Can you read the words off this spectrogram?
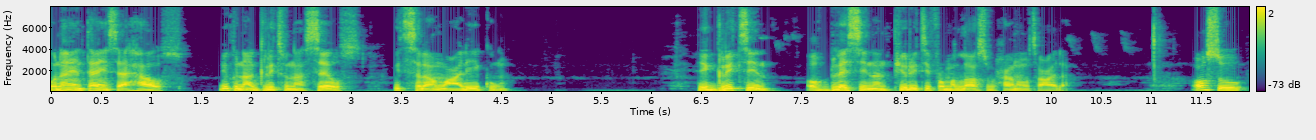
una enter inside house make una greet una selves with salamu alaikum the greeting of blessing and purity from allah subhanahu wa ta'ala. Also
